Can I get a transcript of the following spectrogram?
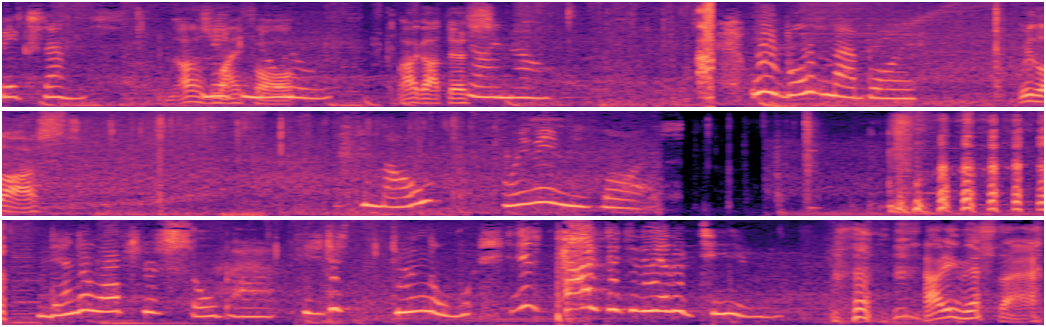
make sense. that was make my fault. No. I got this. Yeah, I know. We're both mad boy. We lost. No? What do you mean you lost? Danda Lobster's so bad. He's just doing the. He just passed it to the other team. How do you miss that?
